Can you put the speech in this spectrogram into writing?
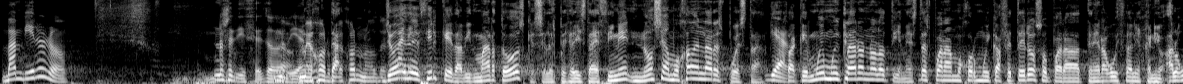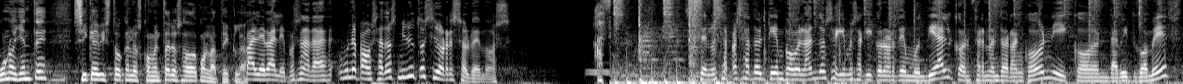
¿Van bien o no? No se dice todavía. Mejor, mejor no. Yo he de decir que David Martos, que es el especialista de cine, no se ha mojado en la respuesta. Ya. O sea, que muy, muy claro no lo tiene. Esto es para a lo mejor muy cafeteros o para tener agudeza del ingenio. Algún oyente sí que he visto que en los comentarios ha dado con la tecla. Vale, vale, pues nada, una pausa, dos minutos y lo resolvemos. Se nos ha pasado el tiempo volando, seguimos aquí con Orden Mundial, con Fernando Arancón y con David Gómez.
